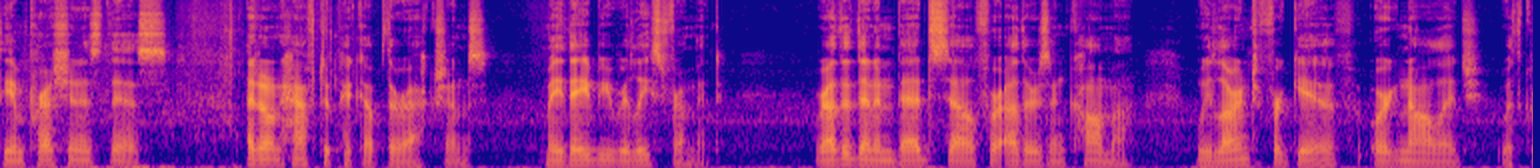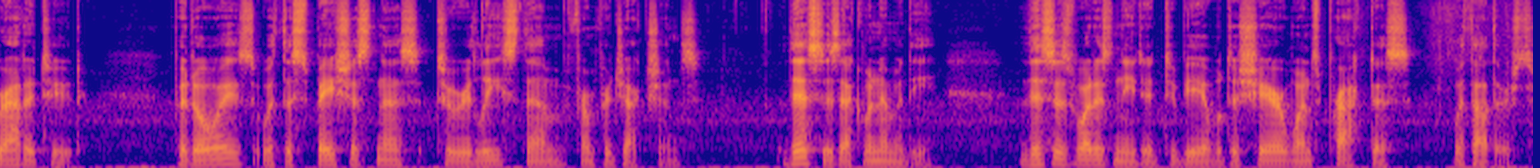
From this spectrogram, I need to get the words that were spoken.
The impression is this. I don't have to pick up their actions. May they be released from it. Rather than embed self or others in karma, we learn to forgive or acknowledge with gratitude, but always with the spaciousness to release them from projections. This is equanimity. This is what is needed to be able to share one's practice with others.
